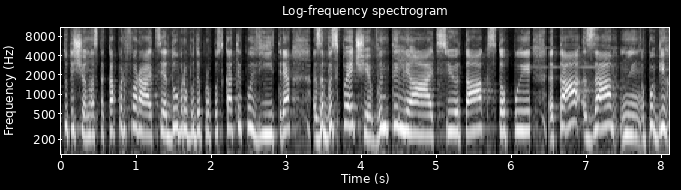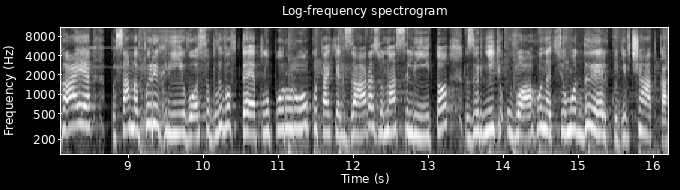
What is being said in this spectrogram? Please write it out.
Тут ще у нас така перфорація, добре буде пропускати повітря, забезпечує вентиляцію, так, стопи та запобігає саме перегріву, особливо в теплу пору року, так як зараз у нас літо. Зверніть увагу на цю модельку, дівчатка.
